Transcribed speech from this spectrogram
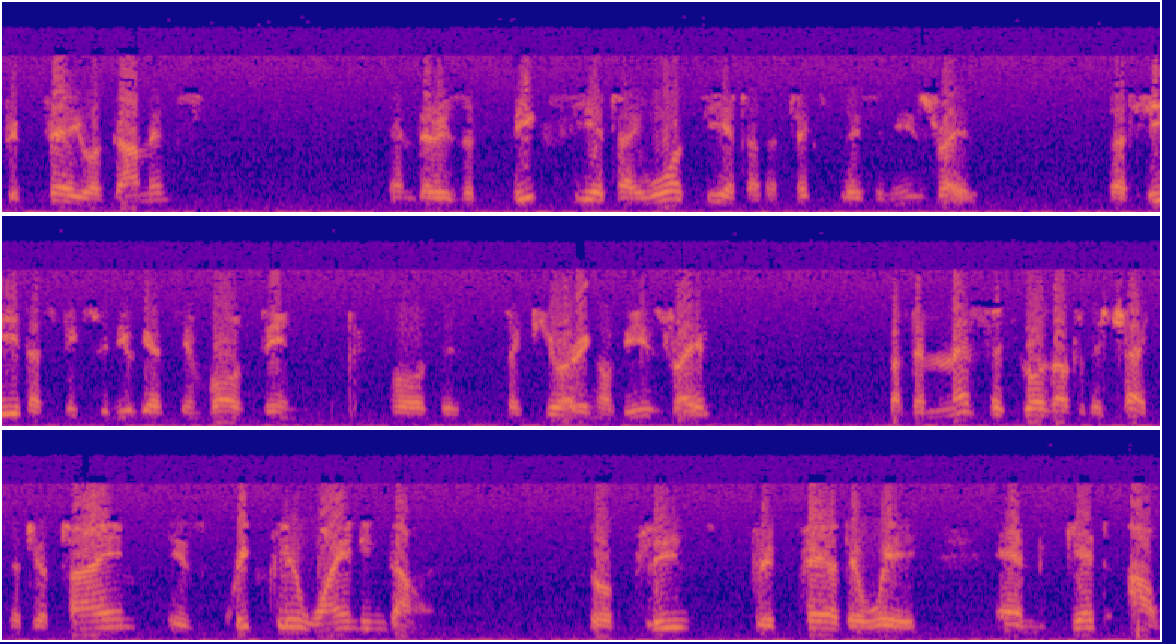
Prepare your garments. And there is a big theater, a war theater that takes place in Israel that he that speaks with you gets involved in for the securing of Israel. But the message goes out to the church that your time is quickly winding down. So please prepare the way and get out.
